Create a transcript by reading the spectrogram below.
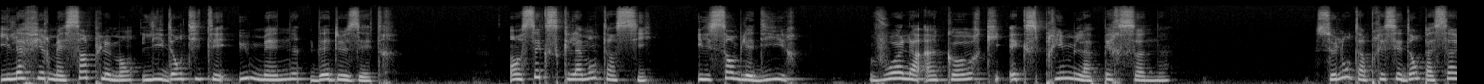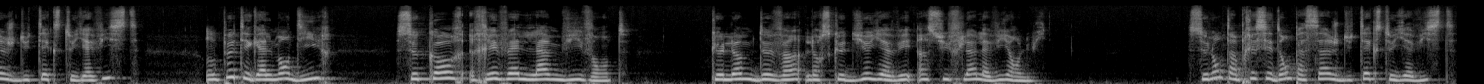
Il affirmait simplement l'identité humaine des deux êtres. En s'exclamant ainsi, il semblait dire Voilà un corps qui exprime la personne. Selon un précédent passage du texte yaviste, on peut également dire Ce corps révèle l'âme vivante, que l'homme devint lorsque Dieu y avait insuffla la vie en lui. Selon un précédent passage du texte yaviste,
